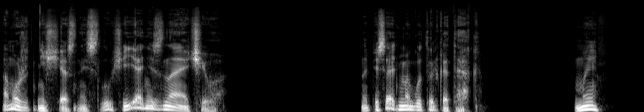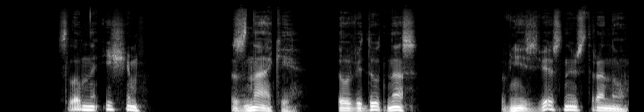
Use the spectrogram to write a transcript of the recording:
а может, несчастный случай, я не знаю чего. Написать могу только так. Мы словно ищем знаки, что уведут нас в неизвестную страну.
